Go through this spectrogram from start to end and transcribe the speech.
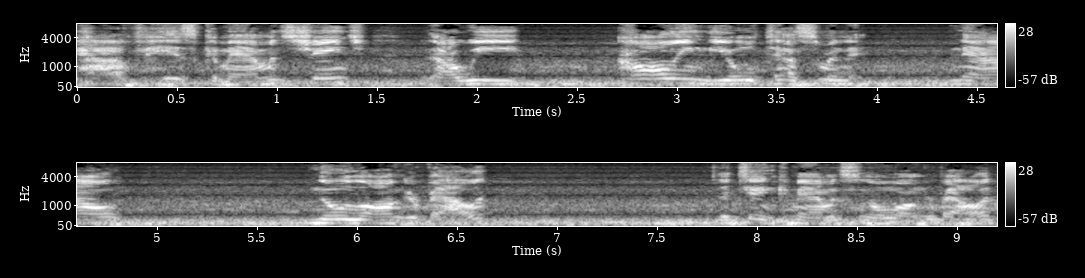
Have his commandments changed? Are we calling the Old Testament now no longer valid? The Ten Commandments no longer valid?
